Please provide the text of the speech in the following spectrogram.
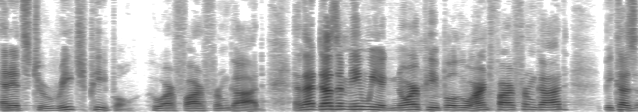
and it's to reach people who are far from God. And that doesn't mean we ignore people who aren't far from God because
